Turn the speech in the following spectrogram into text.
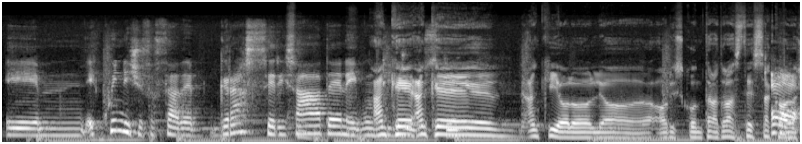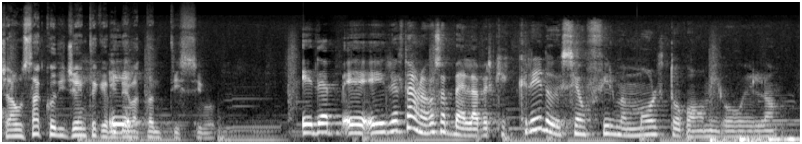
E, e quindi ci sono state grasse risate nei punti Anche, anche anch'io lo- le ho, riscontrato la stessa Eh, cosa. C'era un sacco di gente che e- rideva tantissimo. Ed è, e- e in realtà è una cosa bella perché credo che sia un film molto comico quello.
